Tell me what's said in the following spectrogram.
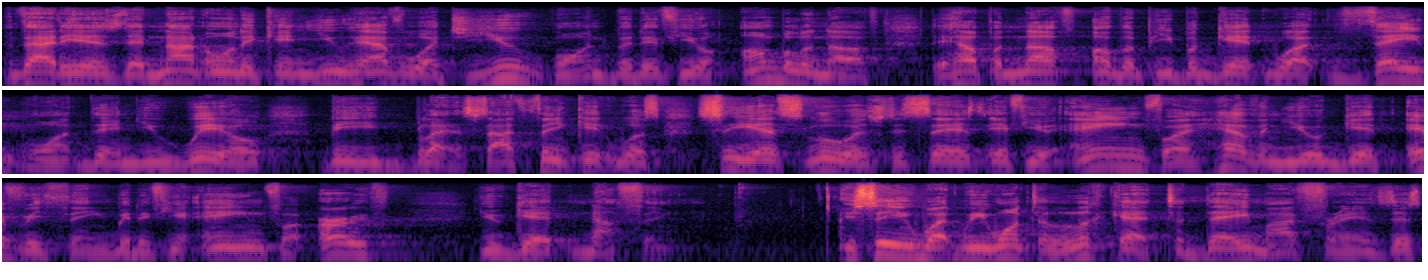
That is, that not only can you have what you want, but if you're humble enough to help enough other people get what they want, then you will be blessed. I think it was C.S. Lewis that says, if you aim for heaven, you'll get everything, but if you aim for earth, you get nothing. You see, what we want to look at today, my friends, is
